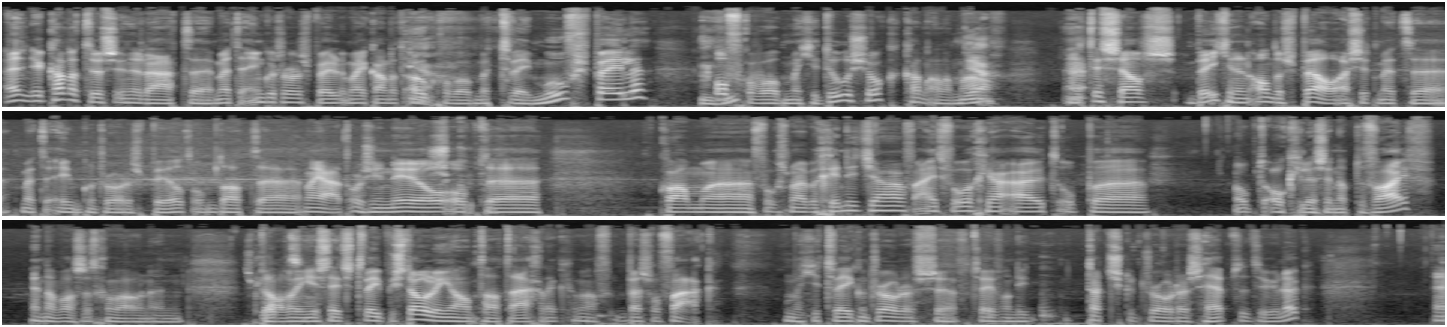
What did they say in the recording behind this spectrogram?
en je kan het dus inderdaad eh, met de aim controller spelen, maar je kan het ook Ja. gewoon met twee moves spelen. Mhm. Of gewoon met je DualShock, kan allemaal. Ja. En Ja. het is zelfs een beetje een ander spel als je het met, eh, met de aim controller speelt. Omdat, eh, nou ja, het origineel Scooter. op de, kwam volgens mij begin dit jaar of eind vorig jaar uit op, op de Oculus en op de Vive. En dan was het gewoon een spel Klopt. waarin je steeds twee pistolen in je hand had eigenlijk. Best wel vaak. Omdat je twee controllers, of twee van die touch controllers hebt natuurlijk. Eh,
